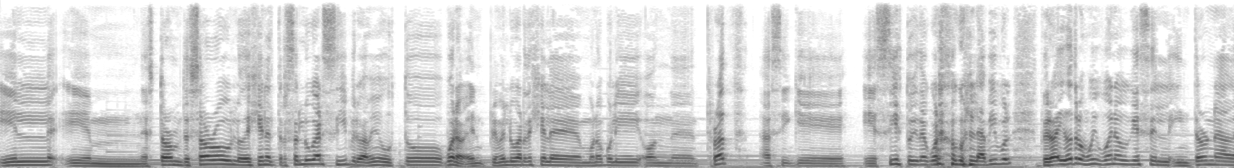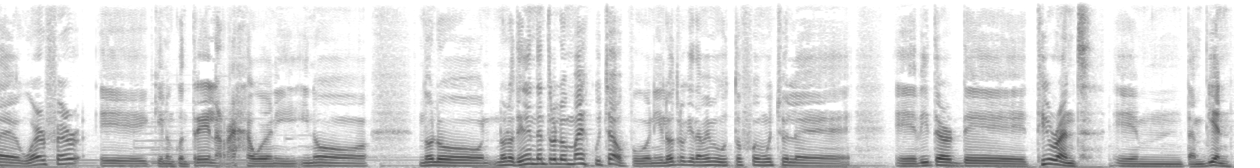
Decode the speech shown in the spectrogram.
el em, Storm the Sorrow lo dejé en el tercer lugar, sí, pero a mí me gustó. Bueno, en primer lugar dejé el Monopoly on uh, así que eh, sí estoy de acuerdo con la People. Pero hay otro muy bueno que es el Internal Warfare, eh, que lo encontré en la raja, weón, y, no, no, lo, no lo tienen dentro de los más escuchados, pues, Y el otro que también me gustó fue mucho el eh, Editor de Tyrant. Em, también,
